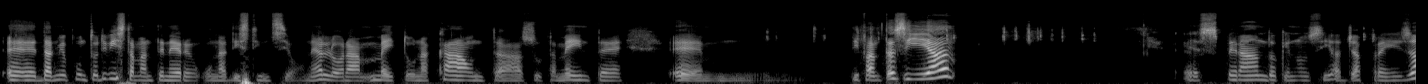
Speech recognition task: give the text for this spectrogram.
eh, dal mio punto di vista mantenere una distinzione. Allora metto un account assolutamente ehm, di fantasia eh, sperando che non sia già preso.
